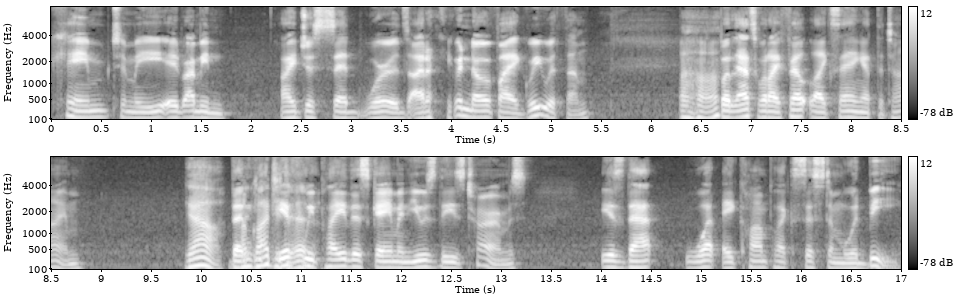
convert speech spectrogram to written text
came to me. It, I mean, I just said words. I don't even know if I agree with them, Uh huh. but that's what I felt like saying at the time. Yeah, That I'm glad you if did. we play this game and use these terms, is that what a complex system would be?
